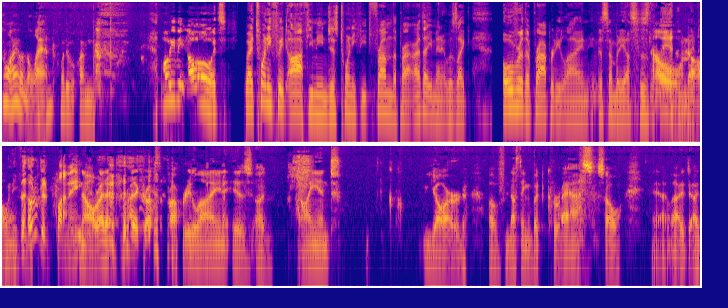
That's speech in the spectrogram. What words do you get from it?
No, I own the land. What do I'm? Oh, you mean oh, it's by twenty feet off. You mean just twenty feet from the property? I thought you meant it was like over the property line into somebody else's No, land. by no. 20 That would have been funny. No, right at, right across the property line is a giant yard of nothing but grass. So uh, I, I,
